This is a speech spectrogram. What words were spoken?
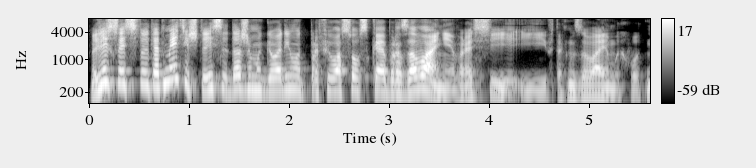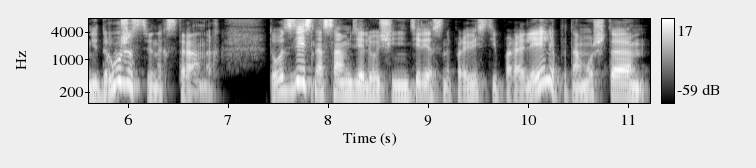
Но здесь, кстати, стоит отметить, что если даже мы говорим вот про философское образование в России и в так называемых вот недружественных странах, то вот здесь, на самом деле, очень интересно провести параллели, потому что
